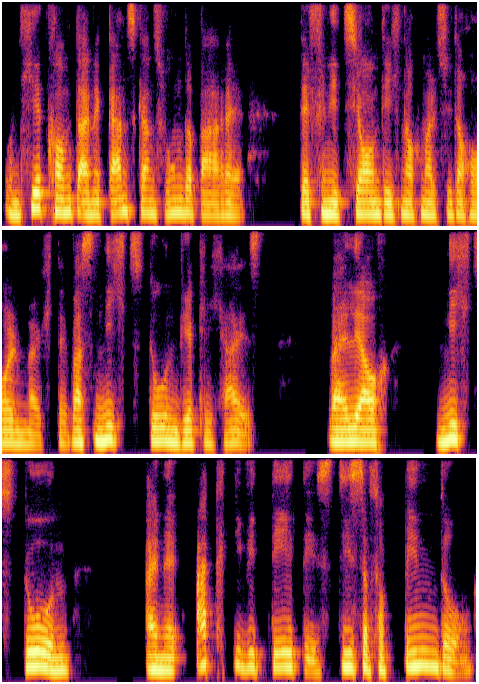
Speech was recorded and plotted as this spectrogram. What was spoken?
und hier kommt eine ganz, ganz wunderbare Definition, die ich nochmals wiederholen möchte, was nichts tun wirklich heißt, weil ja auch nichts tun eine Aktivität ist, dieser Verbindung,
